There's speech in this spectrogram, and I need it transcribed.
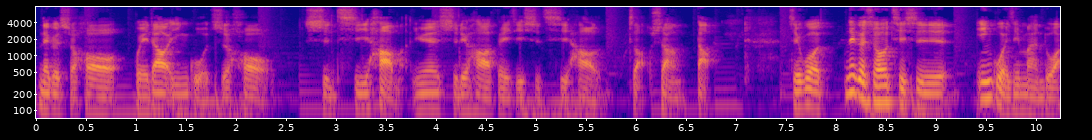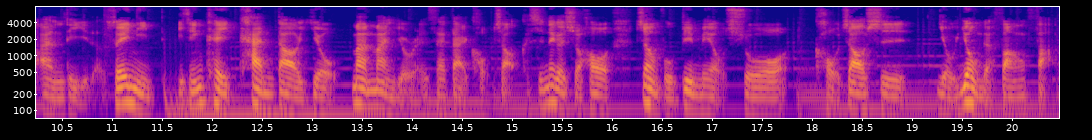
那个时候回到英国之后，十七号嘛，因为十六号的飞机十七号早上到，结果那个时候其实英国已经蛮多案例了，所以你已经可以看到有慢慢有人在戴口罩。可是那个时候政府并没有说口罩是有用的方法，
